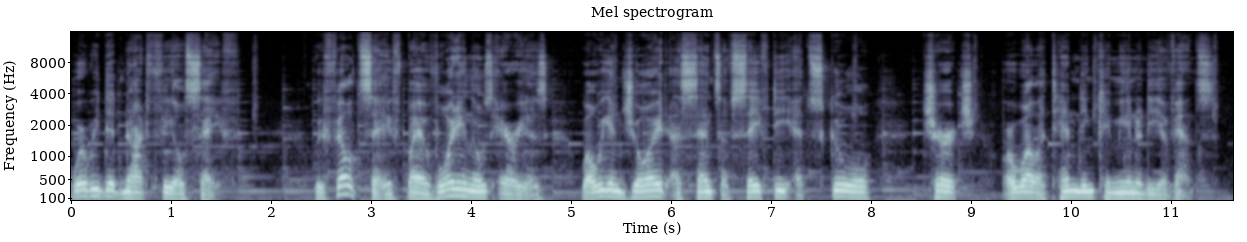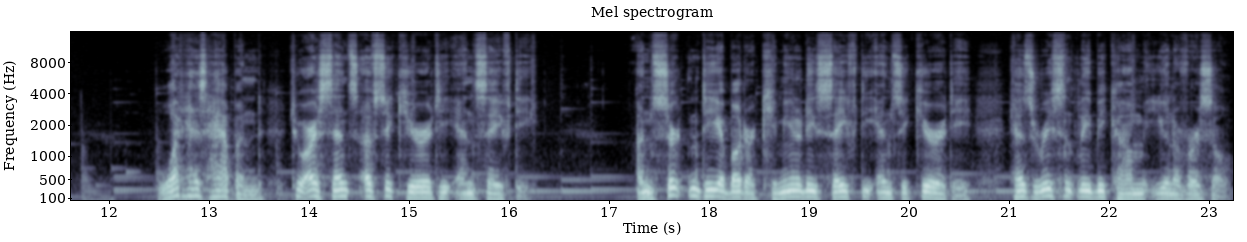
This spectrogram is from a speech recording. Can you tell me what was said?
where we did not feel safe. We felt safe by avoiding those areas while we enjoyed a sense of safety at school, church, or while attending community events. What has happened to our sense of security and safety? Uncertainty about our community's safety and security has recently become universal.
